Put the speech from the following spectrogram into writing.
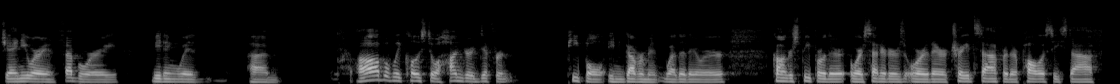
January and February meeting with um, probably close to 100 different people in government, whether they were Congress people or, or senators or their trade staff or their policy staff,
